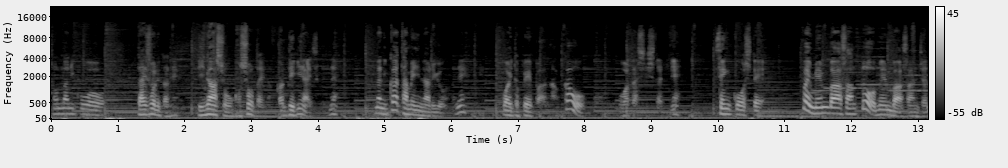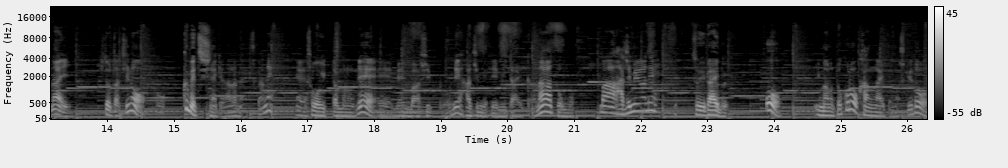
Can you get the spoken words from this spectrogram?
そんなにこう、大それたね、ディナーショーご招待なんかできないですけどね。何かためになるようなね、ホワイトペーパーなんかをお渡ししたりね、先行して、やっぱりメンバーさんとメンバーさんじゃない人たちの区別しなきゃならないですからね。えそういったもので、えメンバーシップをね、始めてみたいかなと思う。まあ、初めはね、そういうライブを今のところ考えてますけど、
